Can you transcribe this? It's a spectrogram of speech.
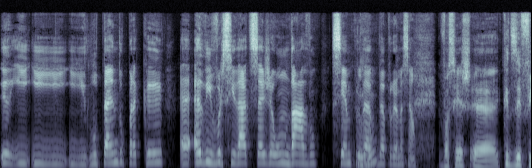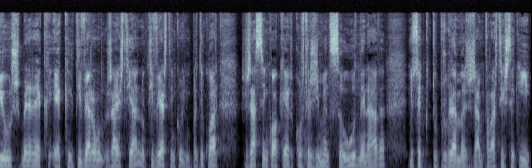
eh, e, e- e lutando para que a, diversidade seja um dado sempre da, da programação. Vocês, eh, que desafios, Mariana, é que, é que tiveram já este ano, que tiveste em, em particular, já sem qualquer constrangimento de saúde nem nada? Eu sei que tu programas, já me falaste isto aqui,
